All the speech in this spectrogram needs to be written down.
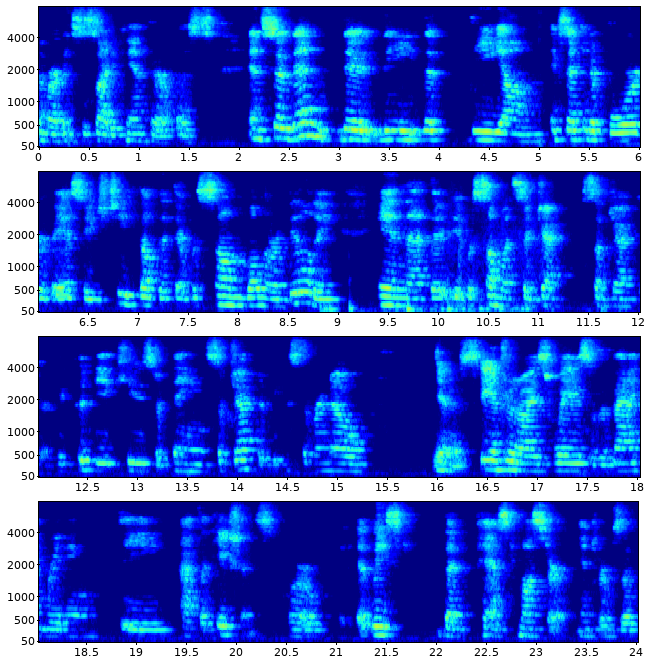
American Society of Hand Therapists. And so then the the the the um, executive board of ASHT felt that there was some vulnerability in that, that it was somewhat subject, subjective. It could be accused of being subjective because there were no, you know, standardized ways of evaluating the applications, or at least that passed muster in terms of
